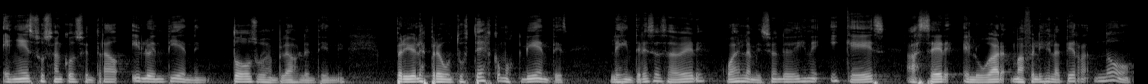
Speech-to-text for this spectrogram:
En eso se han concentrado y lo entienden, todos sus empleados lo entienden. Pero yo les pregunto, ustedes como clientes, ¿Les interesa saber cuál es la misión de Disney y qué es hacer el lugar más feliz de la Tierra? No,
